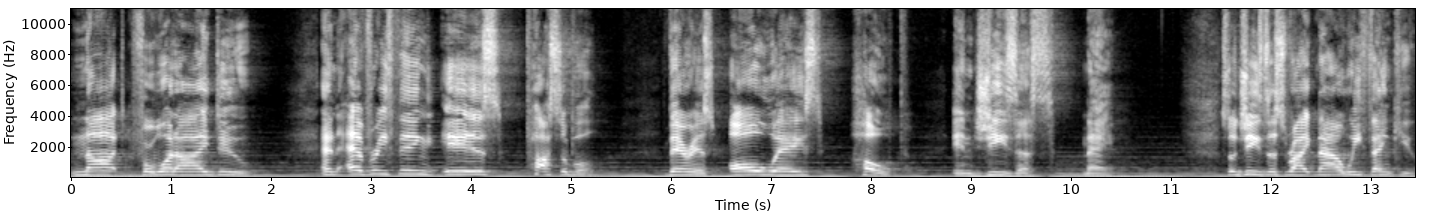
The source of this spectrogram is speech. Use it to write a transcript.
not for what I do. And everything is possible. There is always hope in Jesus' name. So, Jesus, right now, we thank you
